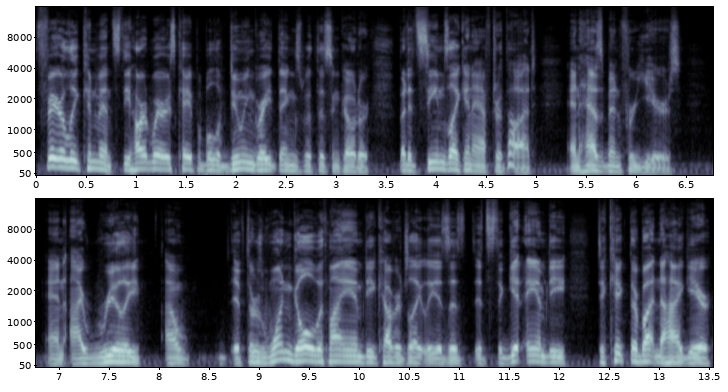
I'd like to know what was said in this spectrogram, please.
fairly convinced the hardware is capable of doing great things with this encoder, but it seems like an afterthought and has been for years. And I really, I, if there's one goal with my AMD coverage lately, is it's to get AMD to kick their butt into high gear,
